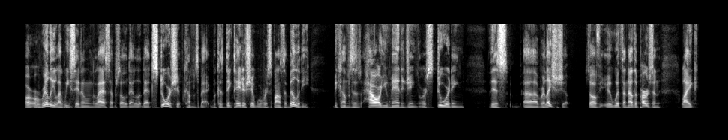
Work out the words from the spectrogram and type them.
or, or really, like we said in the last episode, that that stewardship comes back because dictatorship with responsibility becomes how are you managing or stewarding this uh, relationship. So if with another person, like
